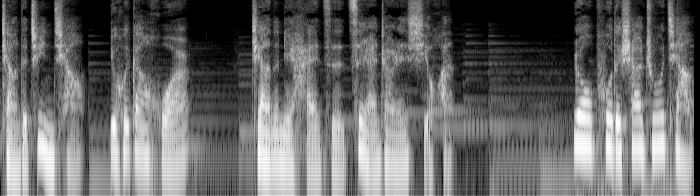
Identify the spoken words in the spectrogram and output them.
长得俊俏，又会干活儿，这样的女孩子自然招人喜欢。肉铺的杀猪匠，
